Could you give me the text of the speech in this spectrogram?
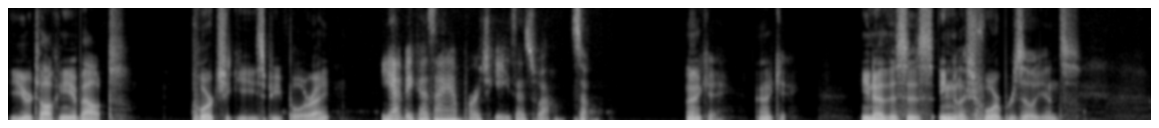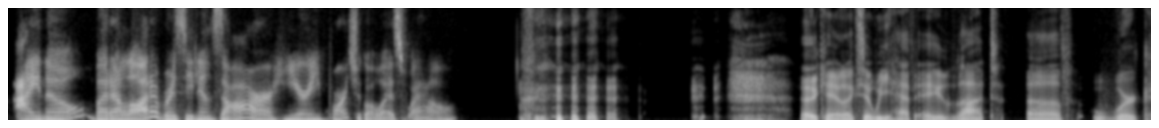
you're talking about Portuguese people, right? Yeah, because I am Portuguese as well. So Okay. Okay. You know, this is English for Brazilians. I know, but a lot of Brazilians are here in Portugal as well. okay, Alexia, we have a lot of work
